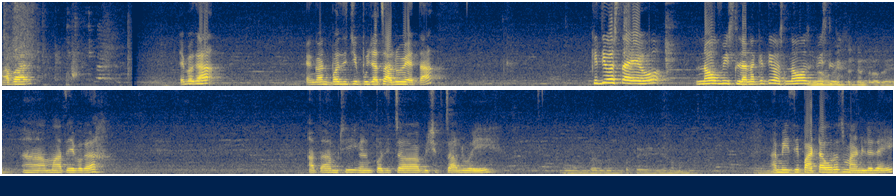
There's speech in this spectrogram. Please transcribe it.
आभार. हे बघा गणपतीची पूजा चालू आहे आता. किती वाजता आहे हो? नऊ वीसला ना? किती वाजता? नऊ वीसला. हां मग आता हे बघा. आता आमची गणपतीचा अभिषेक चालू आहे. आम्ही इथे पाटावरच मांडलेलं आहे.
